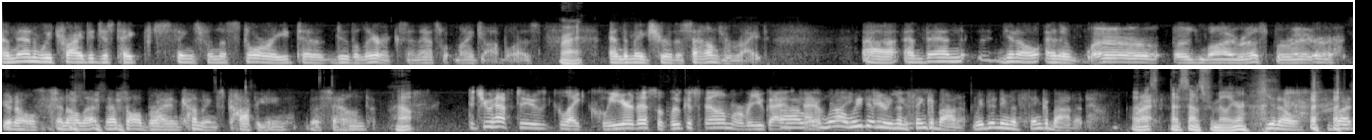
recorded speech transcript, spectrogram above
And then we tried to just take things from the story to do the lyrics, and that's what my job was, Right. and to make sure the sounds were right. Uh, and then, you know, and then where is my respirator? You know, and all that. That's all Brian Cummings copying the sound. Wow. Did you have to like clear this with Lucasfilm, or were you guys Uh, kind of well, like, we didn't even use? think about it. We didn't even think about it, that's- That sounds familiar. you know. but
